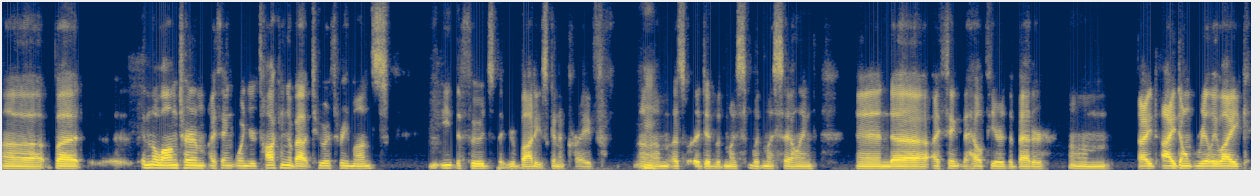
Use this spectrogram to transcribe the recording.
Uh, but in the long term, I think when you're talking about two or three months, you eat the foods that your body's going to crave. Hmm. Um, mm. That's what I did with my with my sailing, and uh, I think the healthier the better. Um, I I don't really like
